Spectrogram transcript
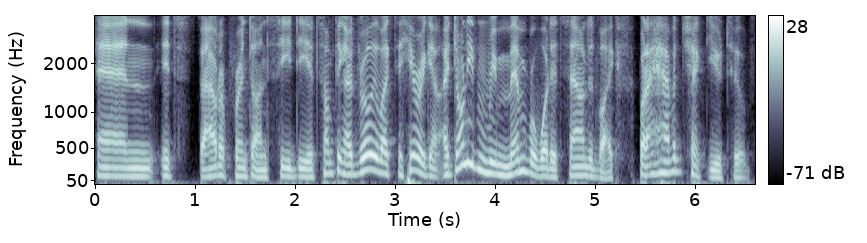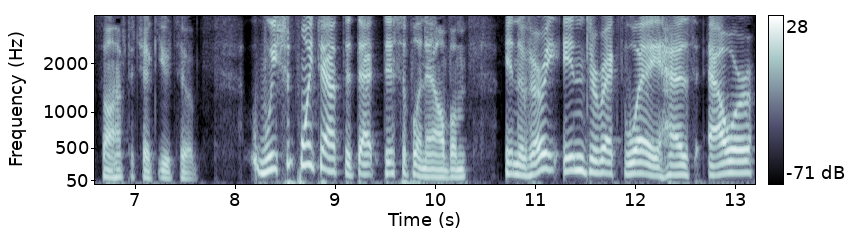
and it's out of print on CD. It's something I'd really like to hear again. I don't even remember what it sounded like, but I haven't checked YouTube, so I'll have to check YouTube. We should point out that that Discipline album, in a very indirect way, has our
